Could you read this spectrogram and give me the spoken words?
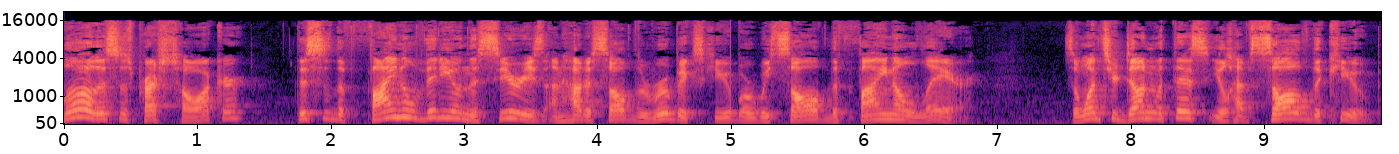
Hello, this is Presh Talwalkar. This is the final video in the series on how to solve the Rubik's Cube where we solve the final layer. So once you're done with this, you'll have solved the cube.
